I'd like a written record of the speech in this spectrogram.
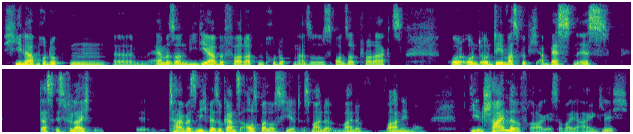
China-Produkten, ähm, Amazon Media beförderten Produkten, also Sponsored Products und, und, und dem, was wirklich am besten ist, das ist vielleicht teilweise nicht mehr so ganz ausbalanciert, ist meine, meine Wahrnehmung. Die entscheidendere Frage ist aber ja eigentlich,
